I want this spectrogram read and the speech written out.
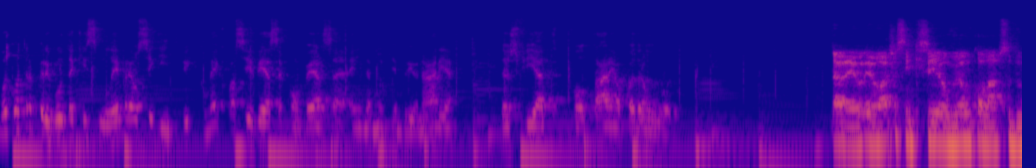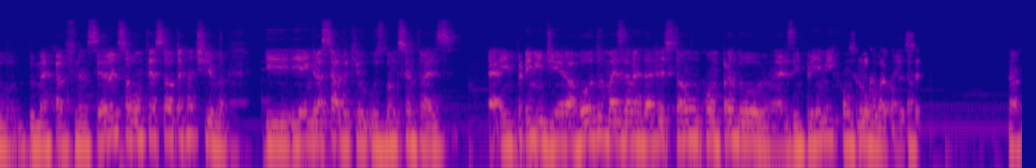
Outra pergunta que se me lembra é o seguinte: como é que você vê essa conversa, ainda muito embrionária, das Fiat voltarem ao padrão ouro? Ah, eu, eu acho assim que se houver um colapso do, do mercado financeiro, eles só vão ter essa alternativa. E, e é engraçado que os bancos centrais é, imprimem dinheiro a rodo, mas na verdade eles estão comprando ouro, né? Eles imprimem e compram Isso nunca ouro. Vai né? acontecer. Então,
